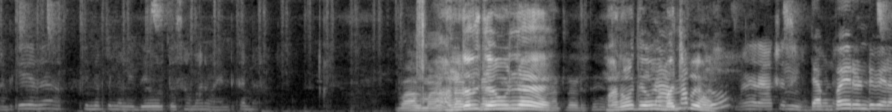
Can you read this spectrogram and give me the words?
అందుకే కదా చిన్నపిల్లల్ని దేవుడితో సమానం ఎందుకన్నారు? వాళ్ళు అందరూ దేవుళ్ళే. మనం మర్చిపోయాం డెబ్బై రెండు వేల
